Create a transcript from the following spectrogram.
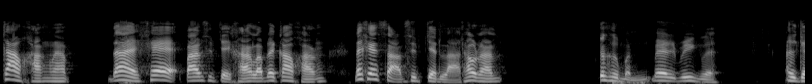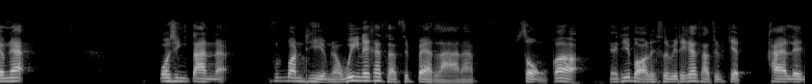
9ครั้งนะครับ ได้แค่ปาไป17ครั้งรับได้9ครั้ง ได้แค่37หลาเท่านั้น ก็คือเหมือนไม่ได้วิ่งเลยคือเกมเนี้ย Washington น่ะฟุตบอลทีมเนี่ยวิ่งได้แค่38หลานะครับ ส่งก็อย่างที่บอก Alex Smith ได้แค่37 Kyle Allen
